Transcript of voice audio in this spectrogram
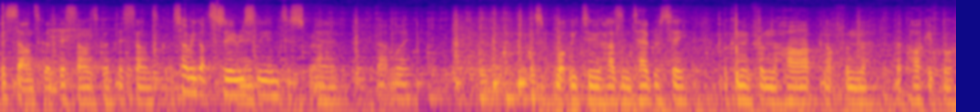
this sounds good. This sounds good. This sounds good. So we got seriously into scrap yeah. that way. It's what we do has integrity. We're coming from the heart, not from the, the pocketbook.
